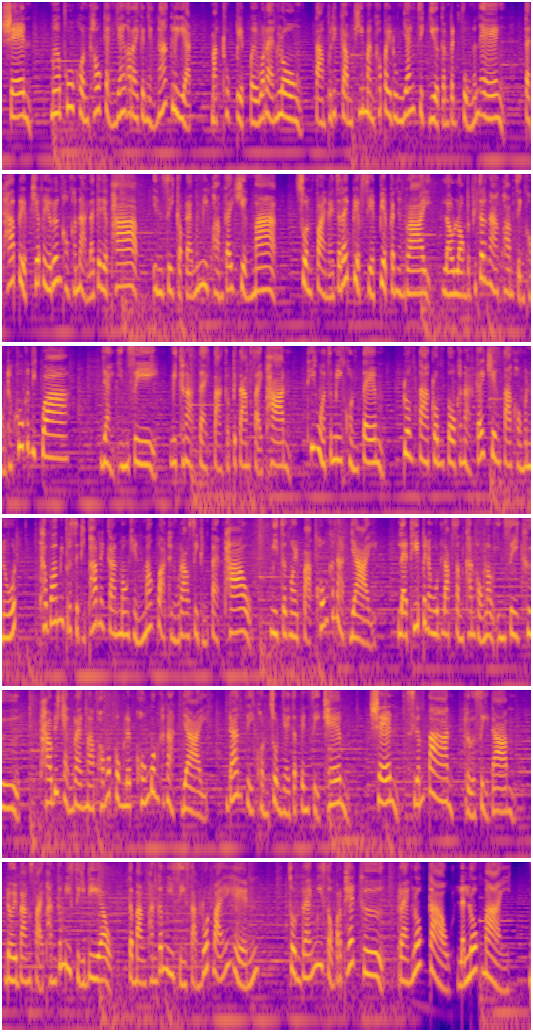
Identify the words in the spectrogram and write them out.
เช่น เมื่อผู้คนเข้าแก่งแย่งอะไรกันอย่างน่าเกลียด มักถูกเปรียบเปยว่าแรงลง ตามพฤติกรรมที่มันเข้าไปรุมแย่งจิกเหยื่อกันเป็นฝูงนั่นเอง แต่ถ้าเปรียบเทียบในเรื่องของขนาดและกายภาพ อินทรีกับแรงไม่มีความใกล้เคียงมาก ส่วนฝ่ายไหนจะได้เปรียบเสียเปรียบกันอย่างไร เราลองไปพิจารณาความเจ๋งของทั้งคู่กันดีกว่า อย่างอินทรีมีขนาดแตกต่างกันไปตามสายพันธุ์ ที่หัวจะมีขนเต็ม ดวงตากลมโตขนาดใกล้เคียงตาของมนุษย์ทว่ามีประสิทธิภาพในการมองเห็นมากกว่าถึงราว 4-8 เท่า มีจงอยปากโค้งขนาดใหญ่ และที่เป็นอาวุธลับสำคัญของเหล่าอินทรีคือ เท้าที่แข็งแรงมาพร้อมกับกรงเล็บโค้งบนขนาดใหญ่ ด้านสีขนส่วนใหญ่จะเป็นสีเข้ม เช่น สีน้ำตาล หรือสีดำโดยบางสายพันธุ์ก็มีสีเดียว แต่บางพันธุ์ก็มีสีสันลวดลายให้เห็น ส่วนแรงมี 2 ประเภทคือ แรงโลกเก่าและโลกใหม่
